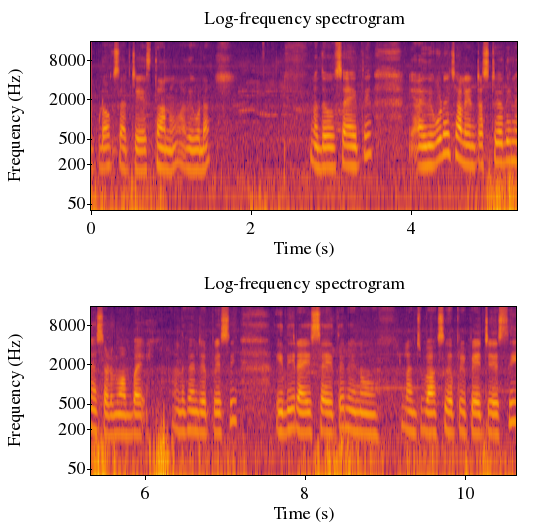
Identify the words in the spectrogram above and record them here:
ఎప్పుడో ఒకసారి చేస్తాను అది కూడా దోశ అయితే అది కూడా చాలా ఇంట్రెస్ట్గా తినేస్తాడు మా అబ్బాయి. అందుకని చెప్పేసి ఇది రైస్ అయితే నేను లంచ్ బాక్స్గా ప్రిపేర్ చేసి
